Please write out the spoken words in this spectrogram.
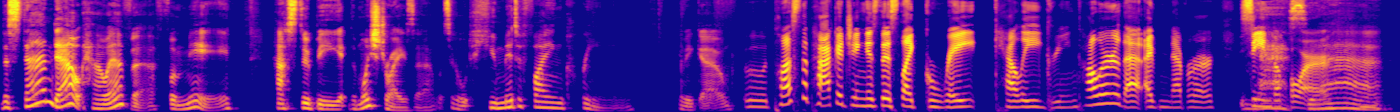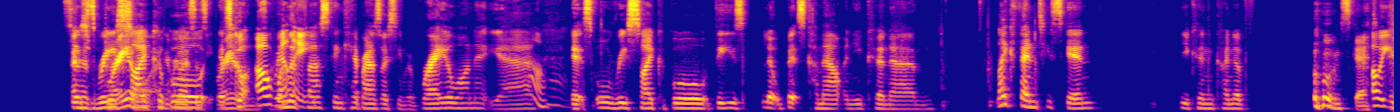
The standout, however, for me, has to be the moisturizer. What's it called? Humidifying cream. Here we go. Ooh, plus the packaging is this like great Kelly green color that I've never seen Yes, before. Yeah. So And it's it's Braille. I didn't realize recyclable. it's it's got Braille. Oh, one of the first skincare brands I've seen with Braille on it. Yeah. Oh. It's all recyclable. These little bits come out and you can um like Fenty skin, you can kind of oh I'm scared. Oh, you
